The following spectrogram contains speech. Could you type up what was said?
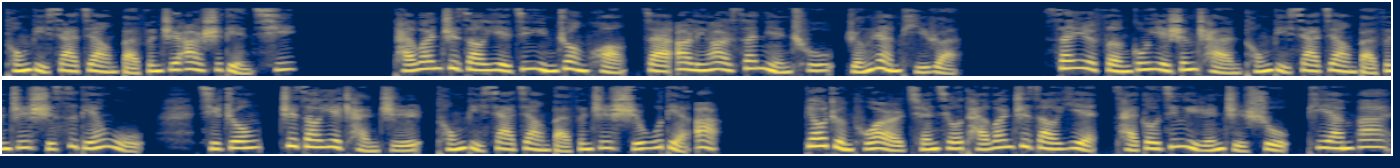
同比下降百分之二十点七。台湾制造业经营状况在二零二三年初仍然疲软，三月份工业生产同比下降百分之十四点五。其中，制造业产值同比下降百分之十五点二。标准普尔全球台湾制造业采购经理人指数 （PMI）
